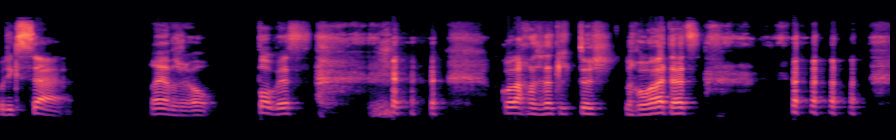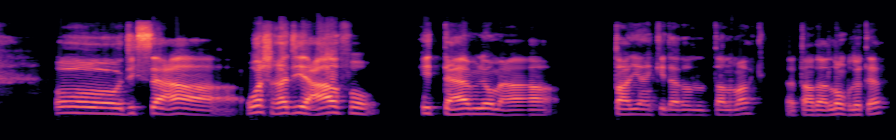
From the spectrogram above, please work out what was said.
وديك الساعة غيرجعوا طوبيس. الكرة خرجت لل touche الغواتات. وديك الساعة واش غادي يعرفوا يتعاملوا مع الطاليان كي داروا للدنمارك تاع l'Angleterre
